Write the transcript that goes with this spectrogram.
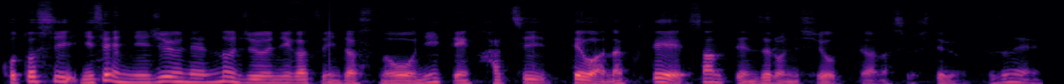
今年、2020年の12月に出すのを2.8ではなくて3.0にしようって話をしてるんですね。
